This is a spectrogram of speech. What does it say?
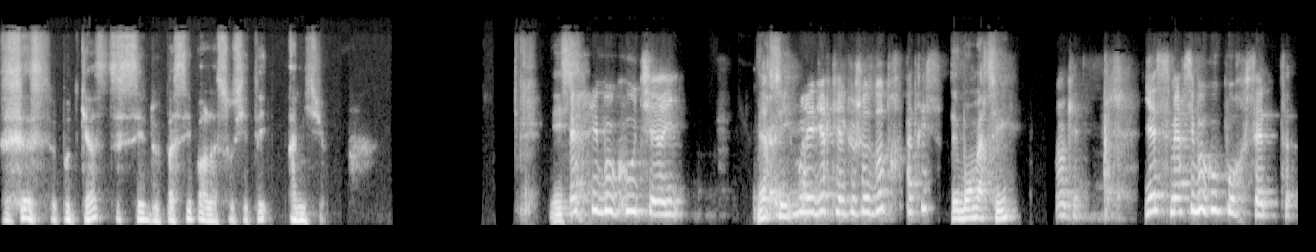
ce podcast, c'est de passer par la société à mission. Merci beaucoup Thierry. Merci. Vous voulez dire quelque chose d'autre, Patrice? C'est bon, merci. Ok. Yes, merci beaucoup pour cette euh,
